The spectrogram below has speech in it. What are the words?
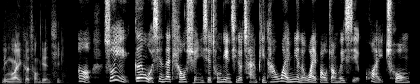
另外一颗充电器。嗯，所以跟我现在挑选一些充电器的产品，它外面的外包装会写快充，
